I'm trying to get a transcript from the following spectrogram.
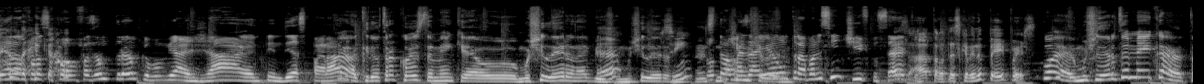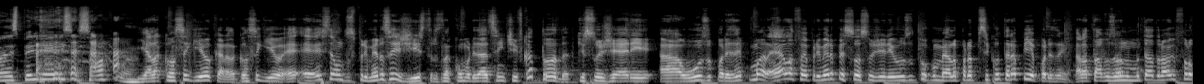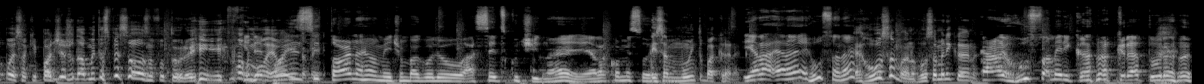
E ela falou assim, pô, vou fazer um trampo, que eu vou viajar, entender as Ah, paradas. ela criou outra coisa também, que é o mochileiro, né, bicho? É? O mochileiro. Sim, Antes Total, mas aí é um trabalho científico, certo? Exato, ela tá escrevendo papers. Ué, o mochileiro também, cara. Tá experiência só, pô. E ela conseguiu, cara, ela conseguiu. É- é- esse é um dos primeiros registros na comunidade científica toda que sugere ah, o uso, por exemplo. Mano, ela foi a primeira pessoa a sugerir o uso do cogumelo pra psicoterapia, por exemplo. Ela tava usando muita droga e falou, pô, isso aqui pode ajudar muitas pessoas no futuro. E, pô, E morreu aí depois se torna realmente um bagulho a ser discutido, né? E ela começou. Isso é muito bacana. E ela, ela é russa, né? É russa, mano, russa-americana. Caralho, russo-americano, é criatura. né?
